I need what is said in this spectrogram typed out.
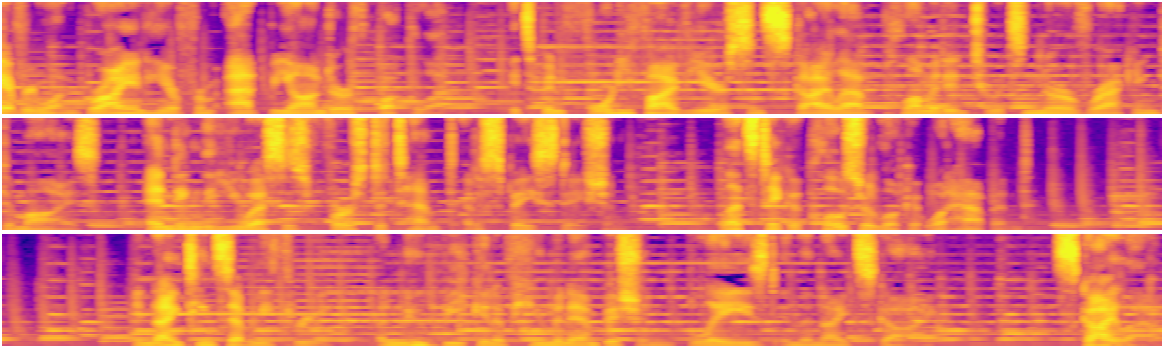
everyone, Brian here from At Beyond Earth Buckle Up. It's been 45 years since Skylab plummeted to its nerve-wracking demise, ending the US's first attempt at a space station. Let's take a closer look at what happened. In 1973, a new beacon of human ambition blazed in the night sky. Skylab,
